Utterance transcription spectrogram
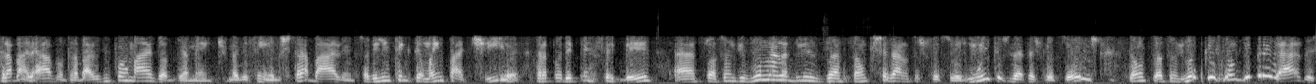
trabalhavam, trabalhos informais, obviamente, mas assim, eles trabalham. Só que a gente tem que ter uma empatia para poder perceber a situação de vulnerabilização que chegaram essas pessoas. Muitas dessas pessoas estão em situação de rua porque estão desempregadas,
